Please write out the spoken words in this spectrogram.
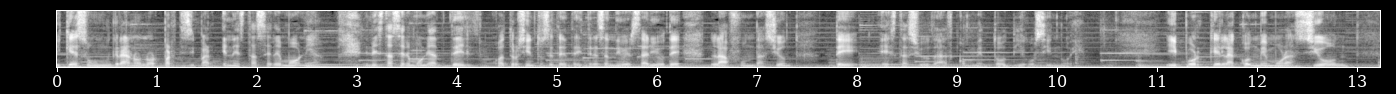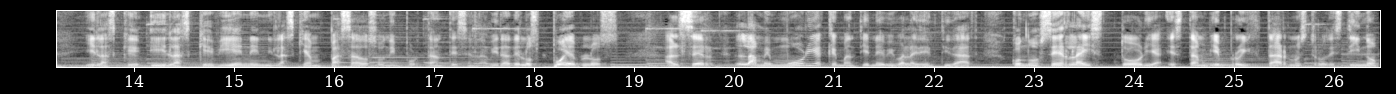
y que es un gran honor participar en esta ceremonia, en esta ceremonia del 473 aniversario de la fundación de esta ciudad, comentó Diego Sinue y por qué la conmemoración y las que y las que vienen y las que han pasado son importantes en la vida de los pueblos al ser la memoria que mantiene viva la identidad. Conocer la historia es también proyectar nuestro destino,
